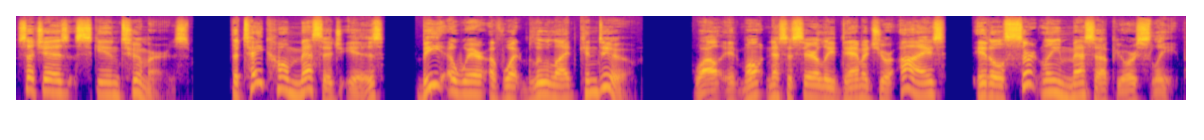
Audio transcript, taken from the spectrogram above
such as skin tumors. The take home message is be aware of what blue light can do. While it won't necessarily damage your eyes, it'll certainly mess up your sleep.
